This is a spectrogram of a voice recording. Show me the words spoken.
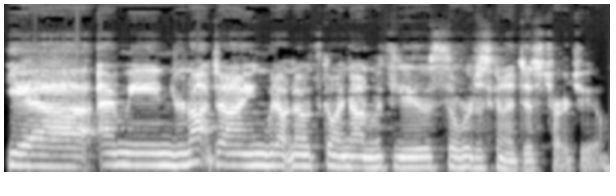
yeah, I mean, you're not dying. We don't know what's going on with you. So we're just going to discharge you.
